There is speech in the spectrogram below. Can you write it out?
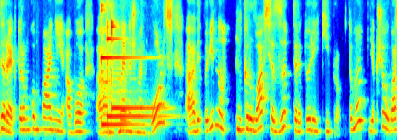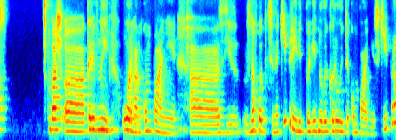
директором компанії або менеджмент е, відповідно керувався з території Кіпру. Тому, якщо у вас ваш е, керівний орган компанії е, зі- знаходиться на Кіпрі, і відповідно ви керуєте компанією з Кіпру,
